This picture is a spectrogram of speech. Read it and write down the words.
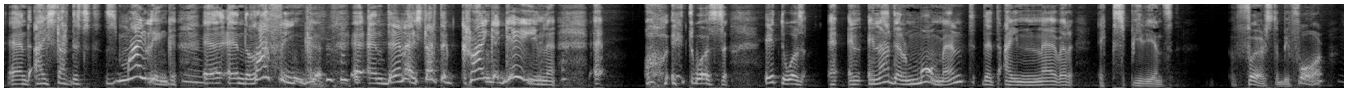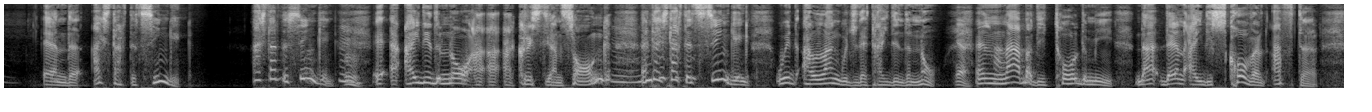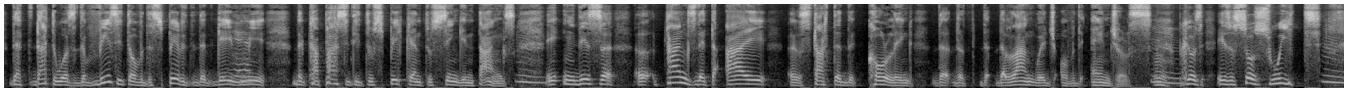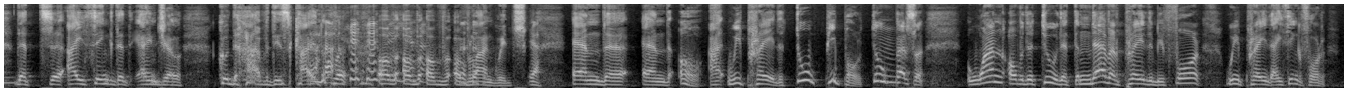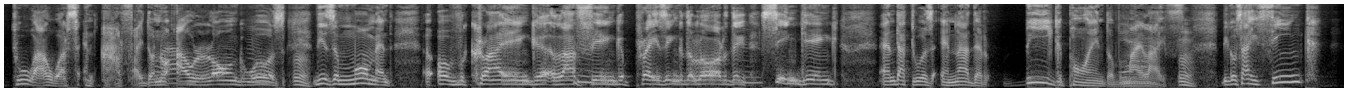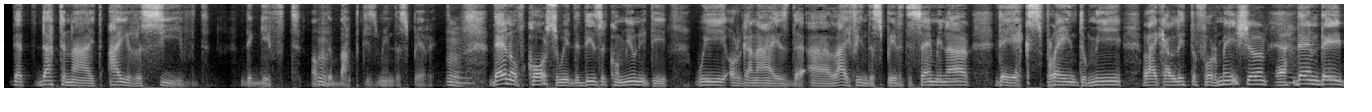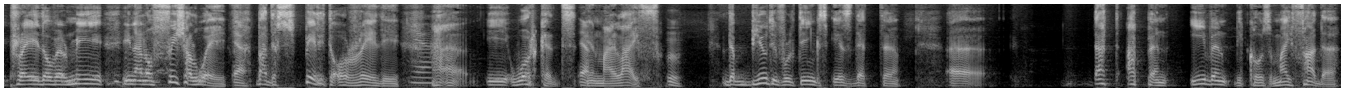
And I started s- smiling a- and, laughing. And then I started crying again. Uh, oh, it was, it was a- an, another moment that I never experienced first before. And uh, I started singing. I started singing. Uh, I didn't know a, a, a Christian song, and I started singing with a language that I didn't know. Yeah. And nobody told me that. Then I discovered after that that was the visit of the Spirit that gave Yeah. me the capacity to speak and to sing in tongues. In, in these uh, uh, tongues that I started calling the, the, the, the language of the angels because it's so sweet that uh, I think that angel could have this kind of, of, of, of, of language. Yeah. And, uh, and oh, I, we prayed, two people, two persons. One of the two that never prayed before, we prayed, I think, for two hours and a half. I don't know how long was this moment uh, of crying, uh, laughing, praising the Lord, uh, singing. And that was another big point of my life. Because I think that that night I received the gift of the baptism in the Spirit. Then, of course, with this community, we organized a Life in the Spirit seminar. They explained to me like a little formation. Then they prayed over me in an official way. Yeah. But the Spirit already Yeah. uh, he worked Yeah. in my life. The beautiful things is that uh, uh, that happened even because my father,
